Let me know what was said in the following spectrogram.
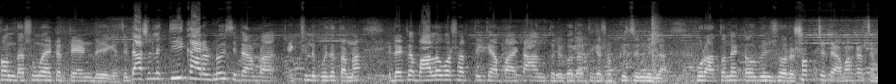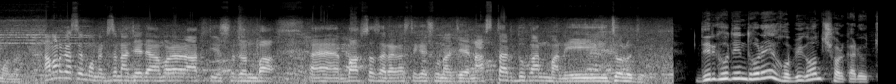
সন্ধ্যার সময় একটা ট্রেন্ড হয়ে গেছে। এটা আসলে কী কারণ নয় সেটা আমরা অ্যাকচুয়ালি বোঝাতাম না। এটা একটা ভালোবাসার থেকে বা একটা আন্তরিকতা থেকে সব কিছু মিলা পুরাতন একটা অভিযোগ শহরে সবচেয়ে আমার কাছে মনে হয়। আমার কাছে মনে হচ্ছে না যে এটা আমার আত্মীয় স্বজন বা ব্যবসা চারার কাছ থেকে শোনা যে নাস্তার দোকান মানে জলযোগ। দীর্ঘদিন ধরে হবিগঞ্জ সরকারি উচ্চ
